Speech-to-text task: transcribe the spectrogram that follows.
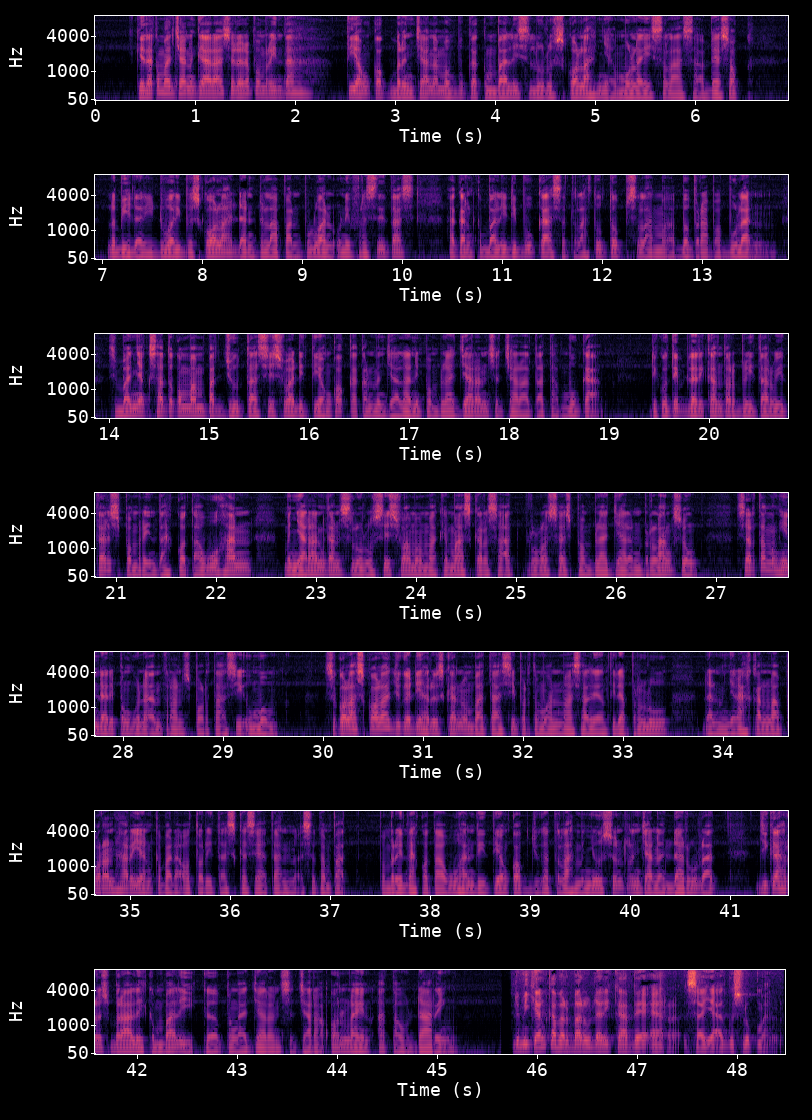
Kita ke mancanegara, saudara pemerintah Tiongkok berencana membuka kembali seluruh sekolahnya mulai Selasa besok. Lebih dari 2.000 sekolah dan 80-an universitas akan kembali dibuka setelah tutup selama beberapa bulan. Sebanyak 1,4 juta siswa di Tiongkok akan menjalani pembelajaran secara tatap muka. Dikutip dari kantor berita Reuters, pemerintah kota Wuhan menyarankan seluruh siswa memakai masker saat proses pembelajaran berlangsung, serta menghindari penggunaan transportasi umum. Sekolah-sekolah juga diharuskan membatasi pertemuan massal yang tidak perlu dan menyerahkan laporan harian kepada otoritas kesehatan setempat. Pemerintah kota Wuhan di Tiongkok juga telah menyusun rencana darurat jika harus beralih kembali ke pengajaran secara online atau daring. Demikian kabar baru dari KBR, saya Agus Lukman.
